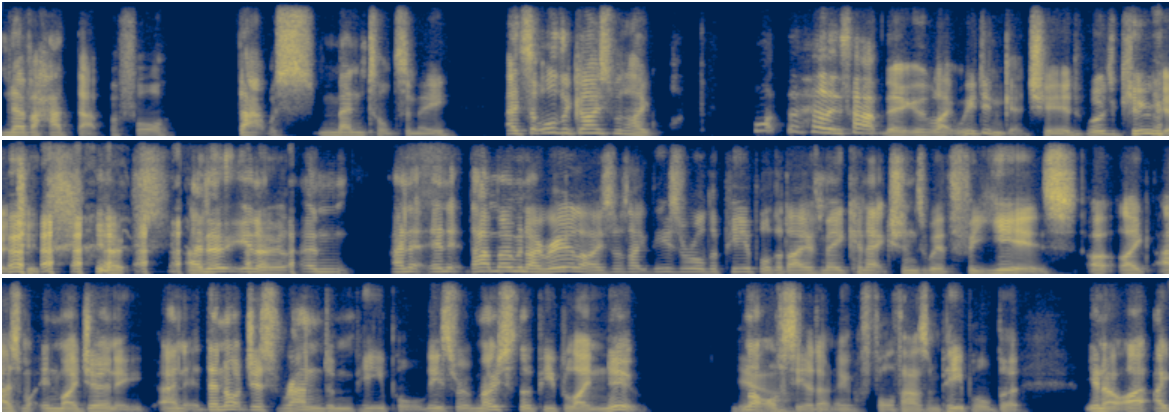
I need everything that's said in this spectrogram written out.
Never had that before. That was mental to me. And so all the guys were like, "What the, hell is happening?" Like, "We didn't get cheered. What did Q get cheered?" you know, I know, uh, you know, and and and at that moment I realized I was like, these are all the people that I have made connections with for years, uh, like as m- in my journey, and they're not just random people. These are most of the people I knew. Not obviously, I don't know four thousand people, but you know, I, I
